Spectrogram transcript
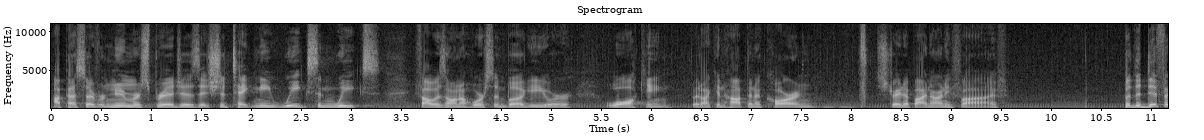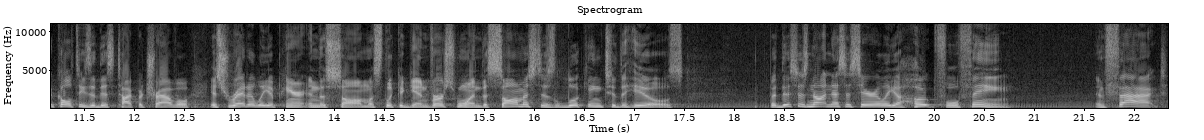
I pass over numerous bridges. It should take me weeks and weeks if I was on a horse and buggy or walking. But I can hop in a car and straight up I 95. But the difficulties of this type of travel, it's readily apparent in the psalm. Let's look again. Verse 1 the psalmist is looking to the hills, but this is not necessarily a hopeful thing. In fact,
